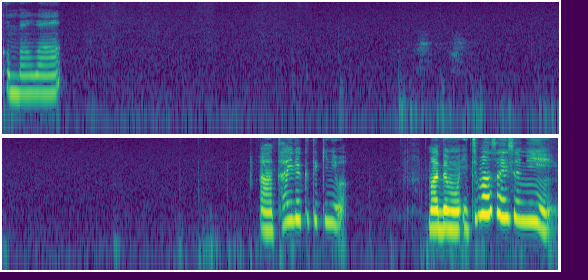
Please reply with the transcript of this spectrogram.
こんばんは。あ体力的には。まあでも一番最初に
